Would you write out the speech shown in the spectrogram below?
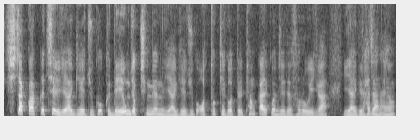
시작과 끝을 이야기해주고 그 내용적 측면을 이야기해주고 어떻게 그것들 평가할 건지에 대해서 서로 우리가 이야기를 하잖아요.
